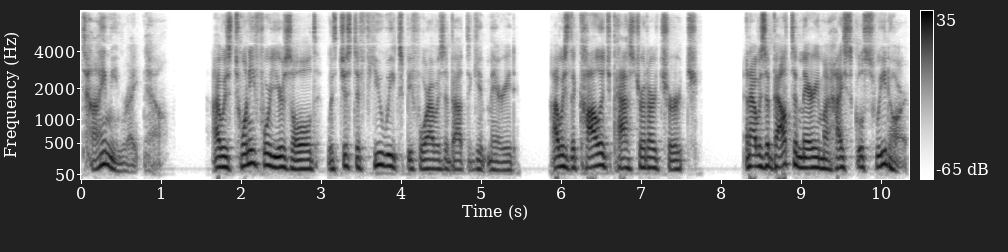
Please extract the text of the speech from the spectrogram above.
timing right now. I was 24 years old, with just a few weeks before I was about to get married. I was the college pastor at our church, and I was about to marry my high school sweetheart.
